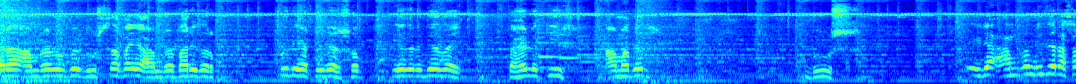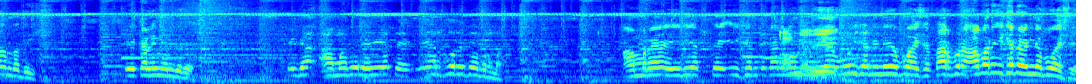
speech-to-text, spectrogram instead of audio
এরা আমরার উপরে চাপাই আমরা বাড়িঘর পুরিয়া টুরিয়া সব ইয়ে করে দিয়ে যায়, তাহলে কি আমাদের দুষ? এইটা আমরা নিজেরা চান্দা দিই, এই কালী মন্দিরে। এইটা আমাদের এরিয়াতে, এরপরে দেব না। আমরা এরিয়াতে এইখান থেকে ওইখানে নিয়ে বয়েছে তারপরে আবার এইখানে নিয়ে বয়েছে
